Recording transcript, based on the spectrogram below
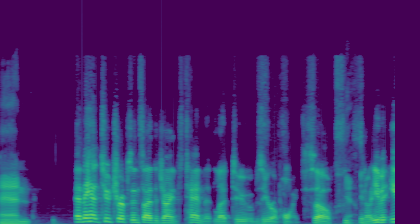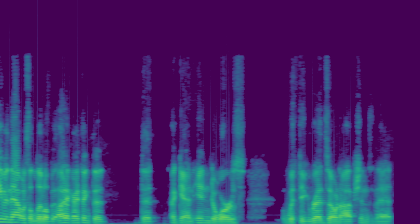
and and they had two trips inside the Giants' ten that led to zero points. So yeah. you know, even even that was a little bit. Like I think that that again indoors with the red zone options that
